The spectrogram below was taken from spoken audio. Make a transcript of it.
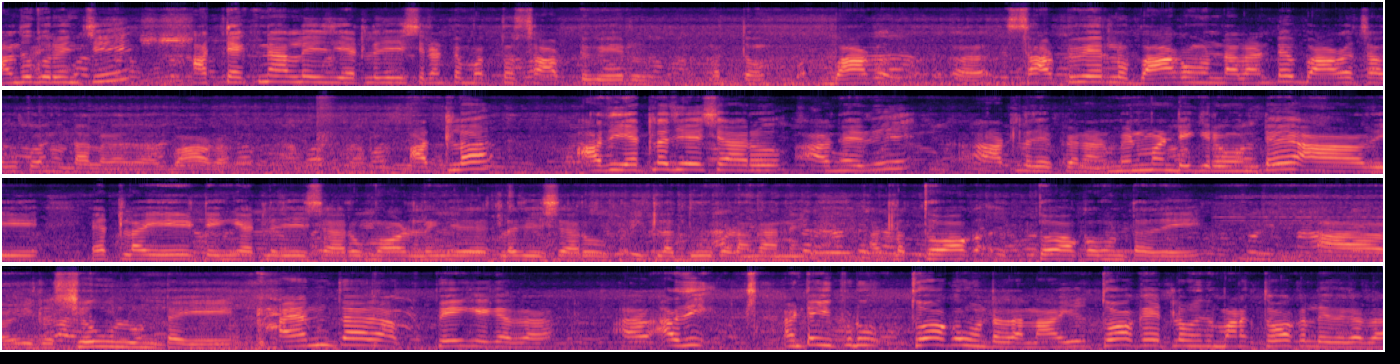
అందు గురించి ఆ టెక్నాలజీ ఎట్లా చేసారంటే మొత్తం సాఫ్ట్వేర్ మొత్తం బాగా సాఫ్ట్వేర్లో బాగా ఉండాలంటే బాగా చదువుకొని ఉండాలి కదా బాగా. అట్లా అది ఎట్లా చేశారు అనేది అట్లా చెప్పాను. మినిమం డిగ్రీ ఉంటే అది ఎట్లా ఎయిటింగ్ ఎట్లా చేశారు మోడలింగ్ ఎట్లా చేశారు ఇట్లా దూకడం కానీ అట్లా తోక తోక ఉంటుంది ఇట్లా చెవులు ఉంటాయి అదంతా పేకే కదా. అది అంటే ఇప్పుడు తోక ఉంటుంది అన్న తోక ఎట్లా ఉంది? మనకు తోక లేదు కదా.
